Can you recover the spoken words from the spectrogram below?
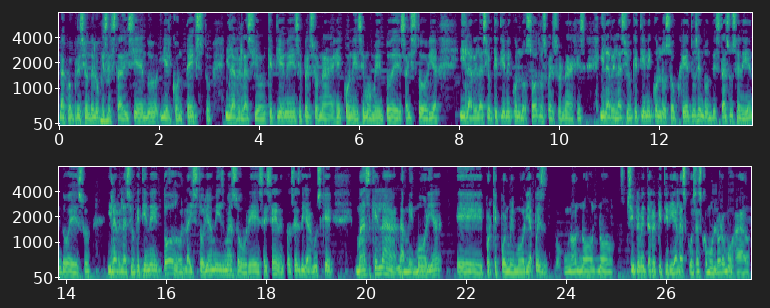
la comprensión de lo que se está diciendo y el contexto y la relación que tiene ese personaje con ese momento de esa historia y la relación que tiene con los otros personajes y la relación que tiene con los objetos en donde está sucediendo eso y la relación que tiene todo, la historia misma sobre esa escena. Entonces, digamos que más que la, la memoria, eh, porque por memoria, pues no, no, no, simplemente repetiría las cosas como un loro mojado,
